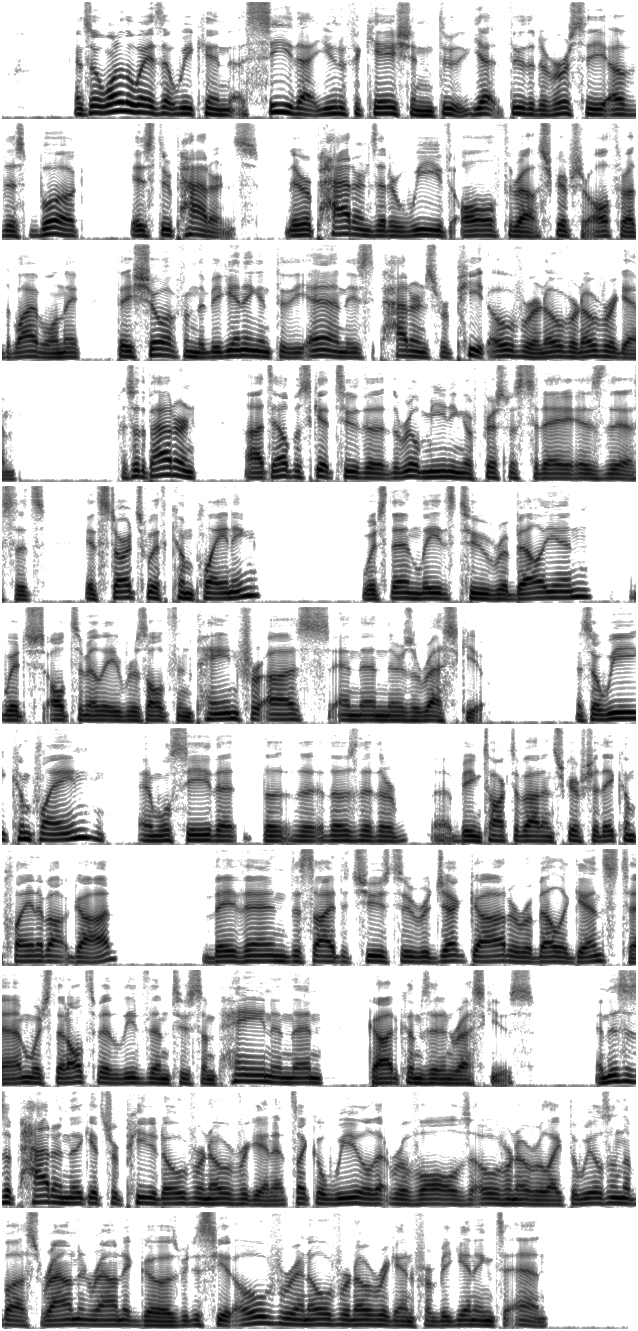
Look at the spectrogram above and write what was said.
And so, one of the ways that we can see that unification through yet through the diversity of this book is through patterns. There are patterns that are weaved all throughout Scripture, all throughout the Bible, and they they show up from the beginning and through the end. These patterns repeat over and over and over again. And so, the pattern uh, to help us get to the the real meaning of Christmas today is this: it's it starts with complaining, which then leads to rebellion, which ultimately results in pain for us, and then there's a rescue. And so we complain, and we'll see that the, the those that are uh, being talked about in Scripture, they complain about God. They then decide to choose to reject God or rebel against Him, which then ultimately leads them to some pain, and then God comes in and rescues. And this is a pattern that gets repeated over and over again. It's like a wheel that revolves over and over, like the wheels on the bus, round and round it goes. We just see it over and over and over again from beginning to end.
